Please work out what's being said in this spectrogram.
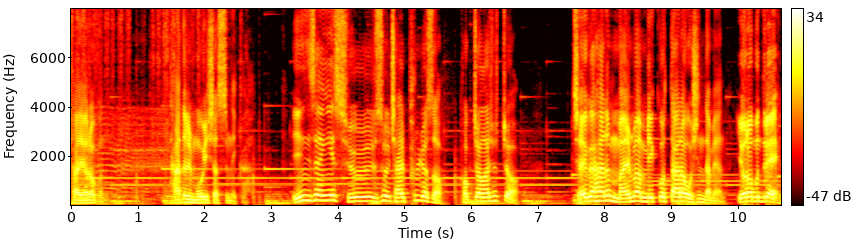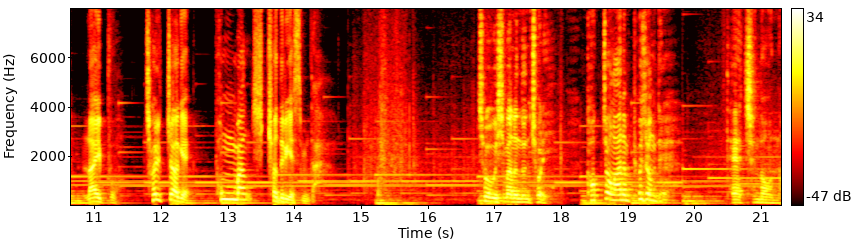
자 여러분 다들 모이셨습니까? 인생이 술술 잘 풀려서 걱정하셨죠? 제가 하는 말만 믿고 따라오신다면 여러분들의 life 철저하게 폭망시켜드리겠습니다. 저 의심하는 눈초리, 걱정하는 표정들. That's no no,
